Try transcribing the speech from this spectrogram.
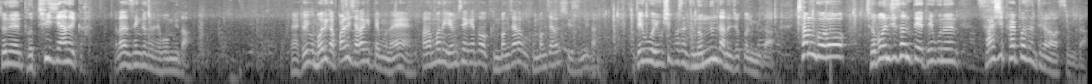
저는 더 튀지 않을까라는 생각을 해봅니다. 네, 그리고 머리가 빨리 자라기 때문에 파란 머리 염색해도 금방 자라고 금방 자랄 수 있습니다. 대구가 60% 넘는다는 조건입니다. 참고로 저번 지선 때 대구는 48%가 나왔습니다.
